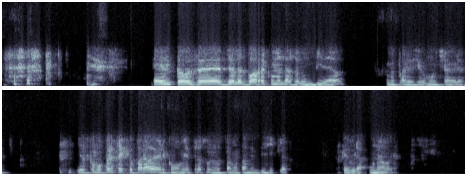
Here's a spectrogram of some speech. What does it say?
Entonces, yo les voy a recomendar solo un video que me pareció muy chévere. Y es como perfecto para ver cómo mientras uno está montando en bicicleta, que dura una hora.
